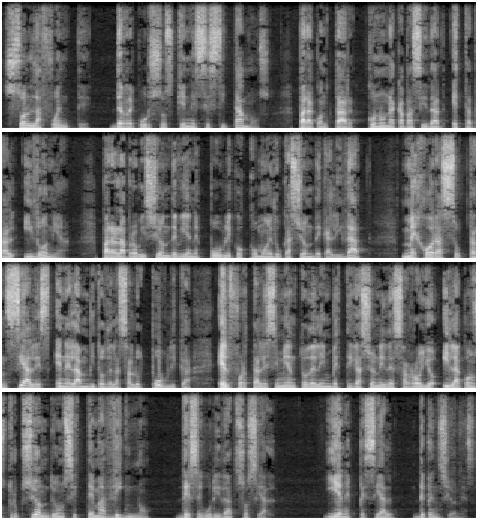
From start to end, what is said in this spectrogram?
Son la fuente de recursos que necesitamos para contar con una capacidad estatal idónea para la provisión de bienes públicos como educación de calidad, mejoras sustanciales en el ámbito de la salud pública, el fortalecimiento de la investigación y desarrollo y la construcción de un sistema digno de seguridad social y en especial de pensiones.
